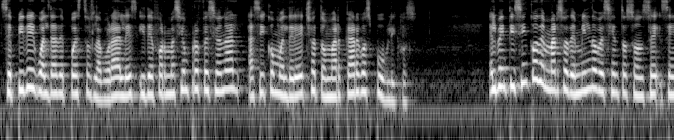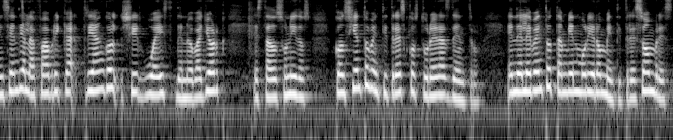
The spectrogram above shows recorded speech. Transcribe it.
Se pide igualdad de puestos laborales y de formación profesional, así como el derecho a tomar cargos públicos. El 25 de marzo de 1911 se incendia la fábrica Triangle Shirtwaist de Nueva York, Estados Unidos, con 123 costureras dentro. En el evento también murieron 23 hombres.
